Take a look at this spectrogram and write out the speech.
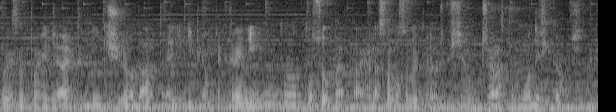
powiedzmy poniedziałek trening, środa trening i piątek trening, no to, to super, tak? ale są osoby, które oczywiście trzeba to modyfikować. Tak?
